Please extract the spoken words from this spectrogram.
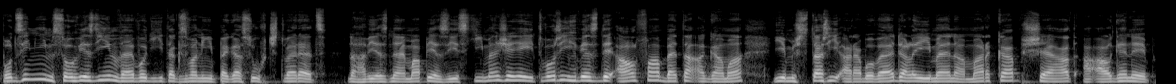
Podzimním souhvězdím vévodí tzv. Pegasův čtverec. Na hvězdné mapě zjistíme, že jej tvoří hvězdy Alfa, Beta a Gamma, jimž staří arabové dali jména Markab, Sheat a Algenib.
